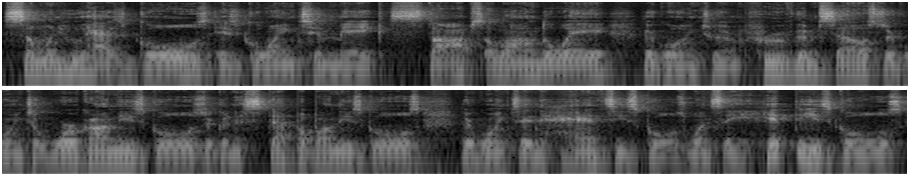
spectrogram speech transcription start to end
Someone who has goals is going to make stops along the way. They're going to improve themselves. They're going to work on these goals. They're going to step up on these goals. They're going to enhance these goals. Once they hit these goals,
